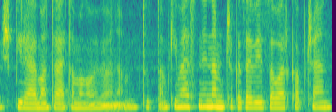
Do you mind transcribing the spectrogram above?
spirálban találtam magam, amiből nem tudtam kimászni, nem csak az evészavar kapcsán,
